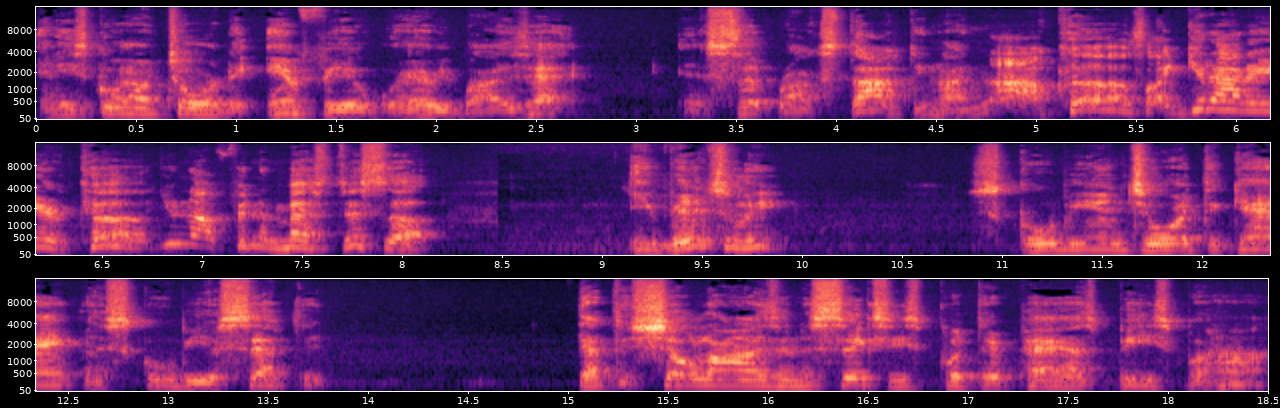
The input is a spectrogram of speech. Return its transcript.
and he's going toward the infield where everybody's at. And Slip Rock stopped him, like, nah, cuz, like, get out of here, cuz. You're not finna mess this up. Eventually, Scooby enjoyed the game and Scooby accepted that the Shorelines in the 60s put their past beasts behind.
